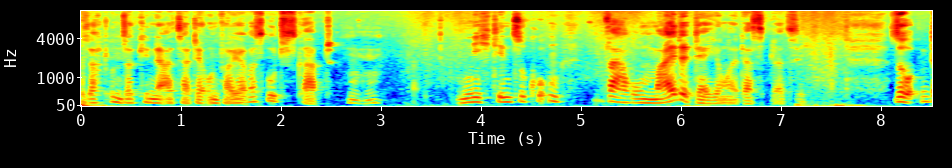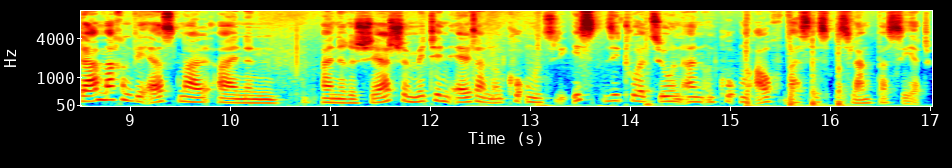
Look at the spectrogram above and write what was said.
Sagt, unser Kinderarzt hat der Unfall ja was Gutes gehabt. Mhm. Nicht hinzugucken, warum meidet der Junge das plötzlich? So, da machen wir erstmal einen, eine Recherche mit den Eltern und gucken uns die Ist-Situation an und gucken auch, was ist bislang passiert.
